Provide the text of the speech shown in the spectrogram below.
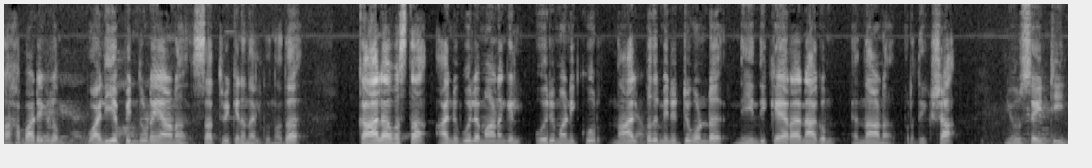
സഹപാഠികളും വലിയ പിന്തുണയാണ് സത്വിക്കിന് നൽകുന്നത്. കാലാവസ്ഥ അനുകൂലമാണെങ്കിൽ ഒരു മണിക്കൂർ നാൽപ്പത് മിനിറ്റ് കൊണ്ട് നീന്തി കയറാനാകും എന്നാണ് പ്രതീക്ഷ. News eighteen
